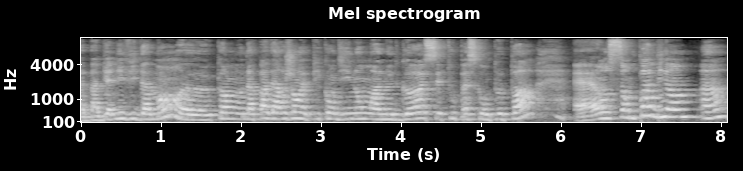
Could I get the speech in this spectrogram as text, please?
eh ben, bien évidemment, euh, quand on n'a pas d'argent et puis qu'on dit non à notre gosse et tout parce qu'on peut pas, eh, on se sent pas bien, hein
